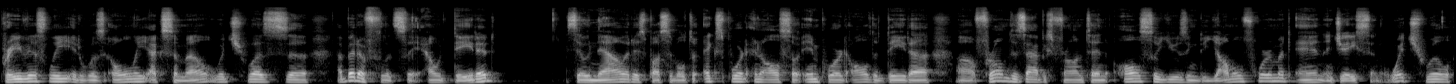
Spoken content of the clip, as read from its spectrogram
Previously, it was only XML, which was uh, a bit of, let's say, outdated so now it is possible to export and also import all the data uh, from the Zabbix frontend, also using the YAML format and JSON, which will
